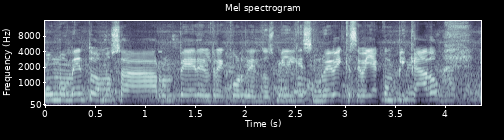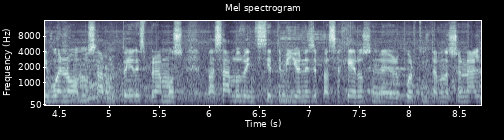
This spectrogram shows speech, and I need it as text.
un momento, vamos a romper el récord del 2019 que se veía complicado y bueno, vamos a romper, esperamos pasar los 27 millones de pasajeros en el Aeropuerto Internacional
